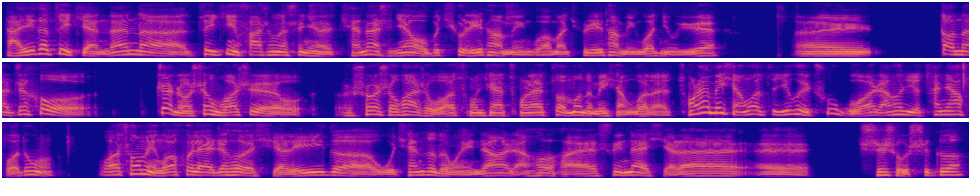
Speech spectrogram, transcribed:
打一个最简单的，最近发生的事情，前段时间我不去了一趟美国嘛，去了一趟美国纽约，呃，到那之后，这种生活是说实话是我从前从来做梦都没想过的，从来没想过自己会出国，然后去参加活动。我从美国回来之后，写了一个五千字的文章，然后还顺带写了呃十首诗歌。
